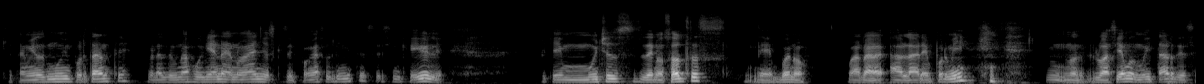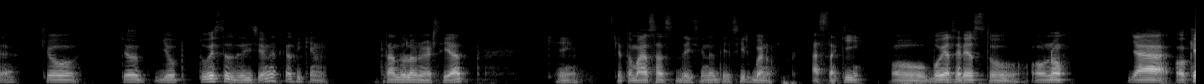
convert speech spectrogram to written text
que también es muy importante, ¿verdad? De una Juliana de nueve años que se ponga sus límites es increíble, porque muchos de nosotros, bueno, hablaré por mí, lo hacíamos muy tarde, o sea, yo, yo, yo tuve estas decisiones casi que entrando a la universidad, que, que tomaba esas decisiones de decir, bueno, hasta aquí, o voy a hacer esto, o no. Ya, ok,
